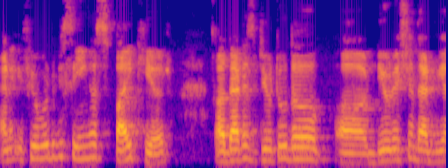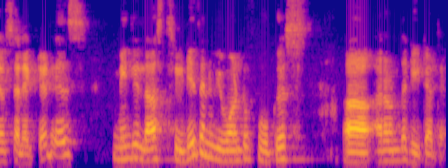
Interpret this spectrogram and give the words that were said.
And if you would be seeing a spike here, uh, that is due to the uh, duration that we have selected is mainly last three days and we want to focus uh, around the data there.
